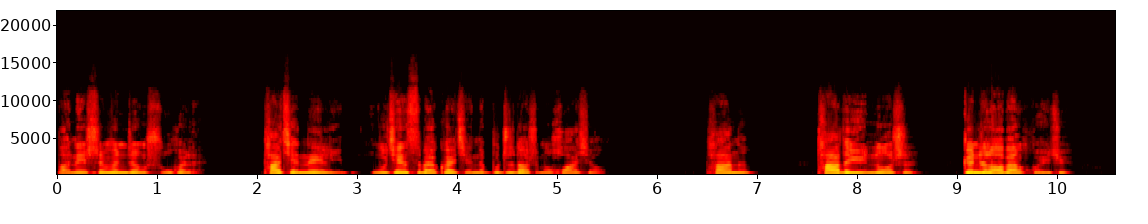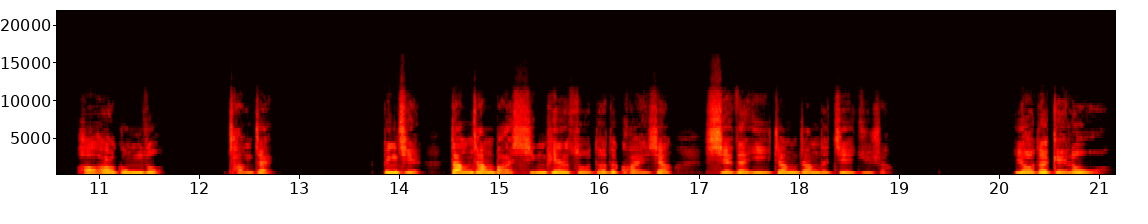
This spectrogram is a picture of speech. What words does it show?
把那身份证赎回来。他欠那里五千四百块钱的不知道什么花销。他呢，他的允诺是跟着老板回去，好好工作，偿债，并且当场把行骗所得的款项写在一张张的借据上，有的给了我，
